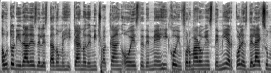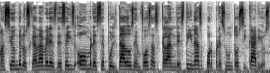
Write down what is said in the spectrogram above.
Autoridades del Estado mexicano de Michoacán, oeste de México, informaron este miércoles de la exhumación de los cadáveres de seis hombres sepultados en fosas clandestinas por presuntos sicarios.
